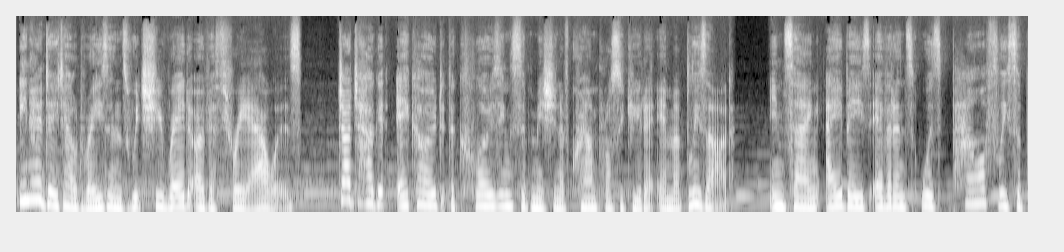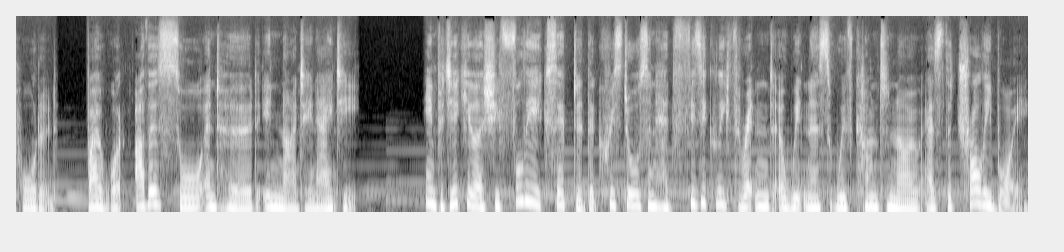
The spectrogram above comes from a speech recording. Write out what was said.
In her detailed reasons, which she read over three hours, Judge Huggett echoed the closing submission of Crown Prosecutor Emma Blizzard in saying AB's evidence was powerfully supported by what others saw and heard in 1980. In particular, she fully accepted that Chris Dawson had physically threatened a witness we've come to know as the trolley boy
